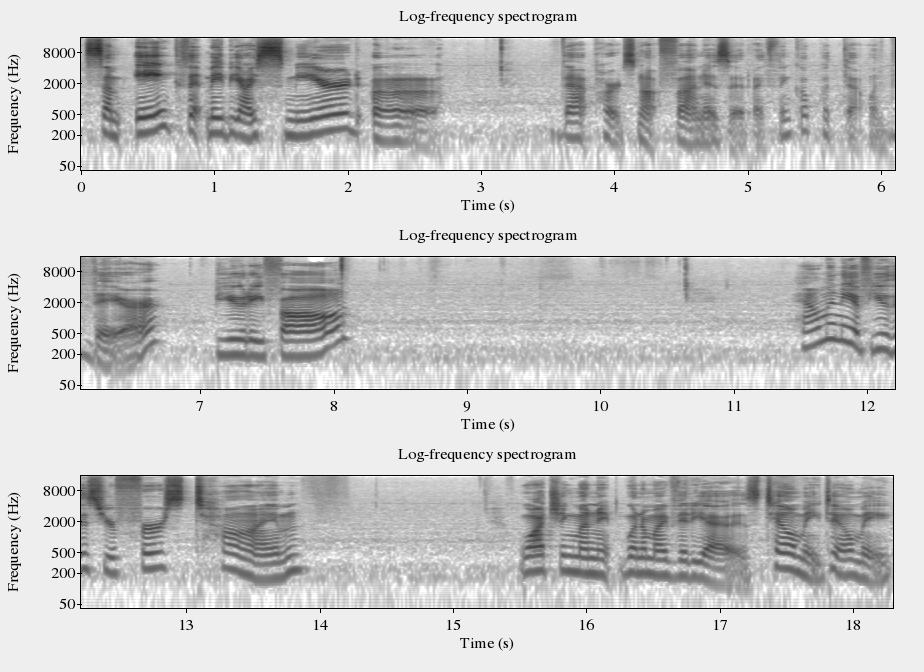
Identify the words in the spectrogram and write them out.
some ink that maybe I smeared. Uh, that part's not fun, is it? I think I'll put that one there. Beautiful. How many of you, this is your first time watching my, one of my videos? Tell me, tell me.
